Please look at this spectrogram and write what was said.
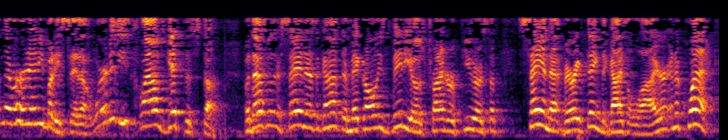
I've never heard anybody say that. Where do these clowns get this stuff? But that's what they're saying. There's a guy out there making all these videos trying to refute our stuff, saying that very thing. The guy's a liar and a quack.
